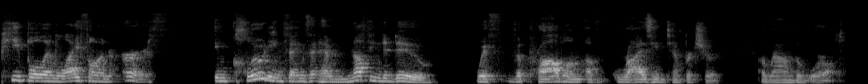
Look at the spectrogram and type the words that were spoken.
people in life on earth, including things that have nothing to do with the problem of rising temperature around the world.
